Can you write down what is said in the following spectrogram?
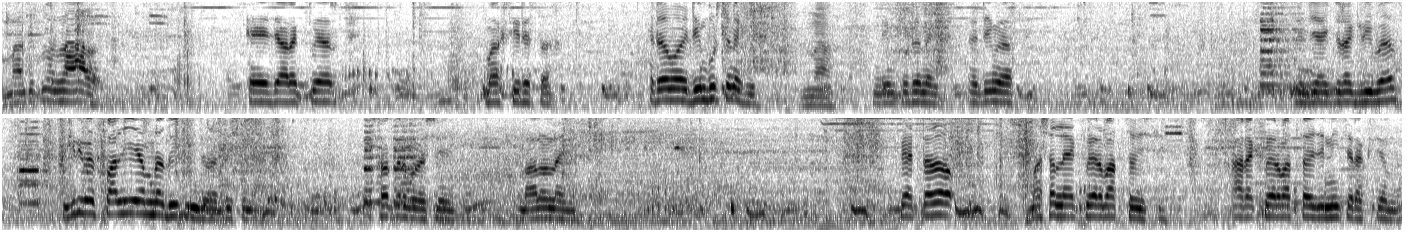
মাটি পুরো লাল। এই যে আরেক পেয়ার মাক্সি রেসার এটার মানে ডিম ফুটছে নাকি? না। ডিম ফুটে নাই। ডিমে আছে। এই যে এক জোড়া গ্রিবাস গ্রিবাস পালিয়ে আমরা দুই তিন জোড়া বেশি না। শখের বয়সে ভালো লাগে। পেয়ারটারও মাসাল্লাহ এক পেয়ার বাচ্চা হয়েছে আর এক পেয়ার বাচ্চা হয়েছে নিচে রাখছি আমরা।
